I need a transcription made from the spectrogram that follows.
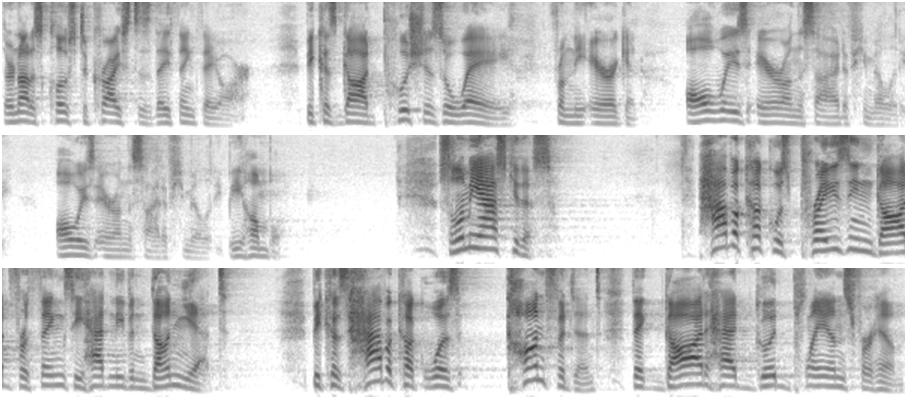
they're not as close to Christ as they think they are because God pushes away from the arrogant. Always err on the side of humility. Always err on the side of humility. Be humble. So let me ask you this Habakkuk was praising God for things he hadn't even done yet because Habakkuk was confident that God had good plans for him.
